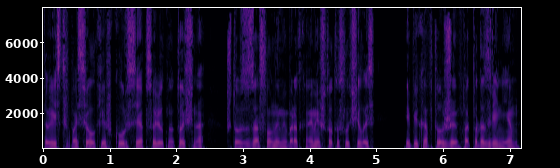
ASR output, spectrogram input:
То есть в поселке в курсе абсолютно точно, что с засланными братками что-то случилось, и пикап тоже под подозрением.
